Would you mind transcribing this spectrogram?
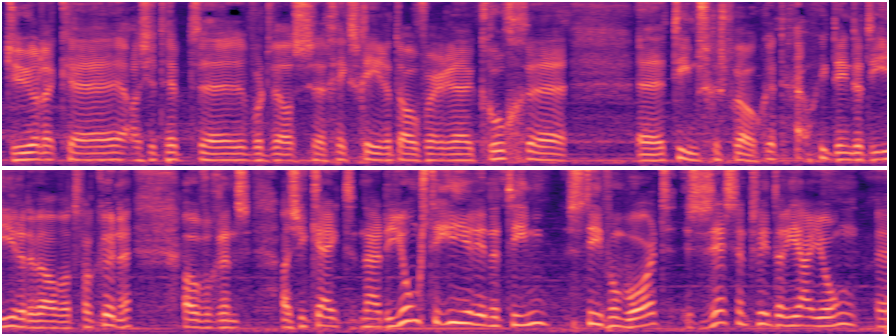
Tuurlijk, eh, als je het hebt, eh, wordt wel eens gekscherend over eh, kroeg... eh, eh, teams gesproken. Nou, ik denk dat die Ieren er wel wat van kunnen. Overigens, als je kijkt naar de jongste Ier in het team, Stephen Ward, 26 jaar jong, eh,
